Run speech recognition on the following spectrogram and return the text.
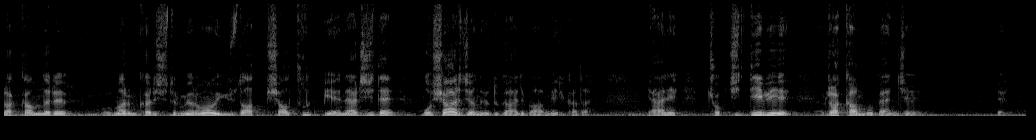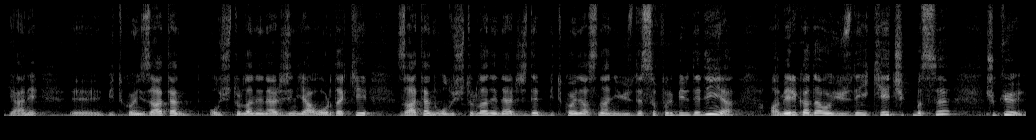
Rakamları umarım karıştırmıyorum ama %66'lık bir enerji de boşa harcanıyordu galiba Amerika'da. Yani çok ciddi bir rakam bu bence. Yani e, Bitcoin zaten oluşturulan enerjinin ya oradaki zaten oluşturulan enerjide Bitcoin aslında hani yüzde 0,1 dedin ya Amerika'da o yüzde 2'ye çıkması çünkü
